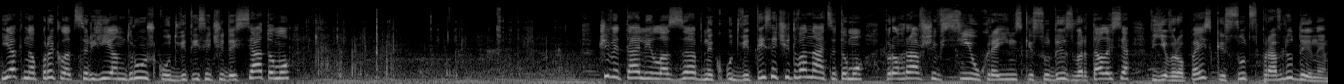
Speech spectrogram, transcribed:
як, наприклад, Сергій Андрушко у 2010-му, чи Віталій Лазебник у 2012-му, програвши всі українські суди, зверталися в Європейський суд з прав людини.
